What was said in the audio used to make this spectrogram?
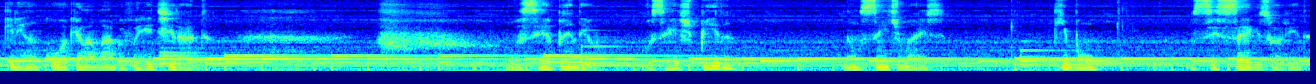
aquele rancor, aquela mágoa foi retirada. Você aprendeu. Você respira, não sente mais. Que bom. Você segue sua vida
